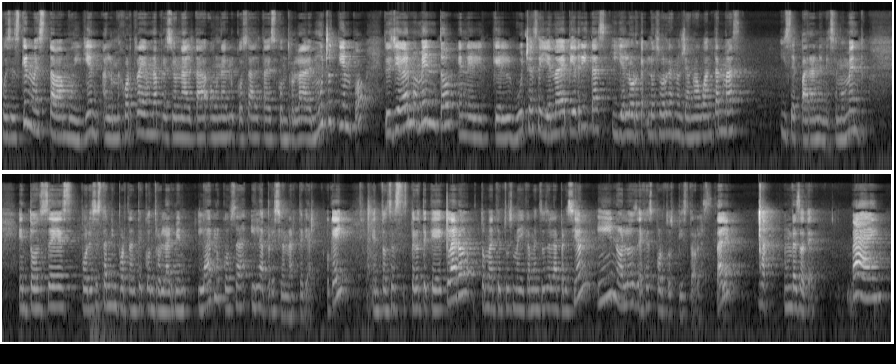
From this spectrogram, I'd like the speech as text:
pues es que no estaba muy bien. A lo mejor traía una presión alta o una glucosa alta descontrolada de mucho tiempo. Entonces llega el momento en el que el buche se llena de piedritas y los órganos ya no aguantan más y se paran en ese momento. Entonces, por eso es tan importante controlar bien la glucosa y la presión arterial, ¿ok? Entonces, espero te quede claro, tómate tus medicamentos de la presión y no los dejes por tus pistolas, ¿vale? Un besote. Bye.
